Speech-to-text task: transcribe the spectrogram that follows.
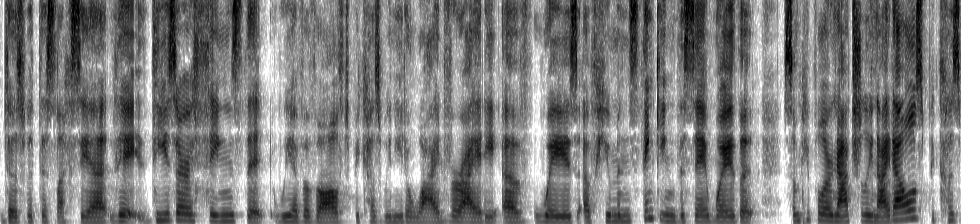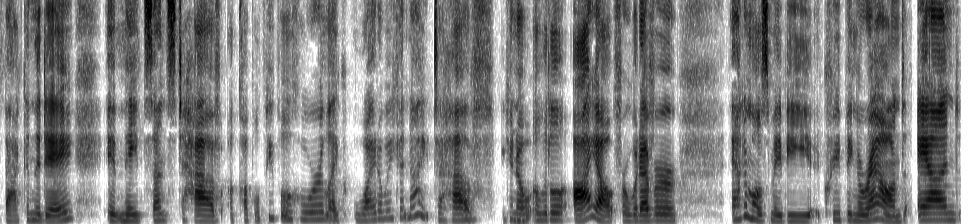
those with dyslexia they, these are things that we have evolved because we need a wide variety of ways of humans thinking the same way that some people are naturally night owls because back in the day it made sense to have a couple people who were like wide awake at night to have you know a little eye out for whatever animals may be creeping around. And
